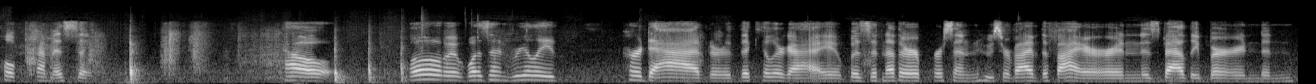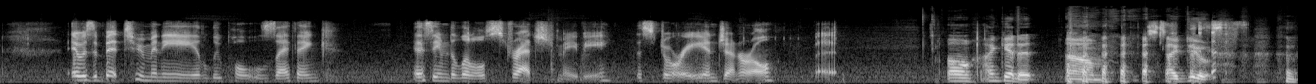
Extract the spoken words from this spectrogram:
whole premise of how oh, it wasn't really her dad or the killer guy. Was another person who survived the fire and is badly burned, and it was a bit too many loopholes. I think it seemed a little stretched, maybe the story in general. But Oh, I get it. Um, I do.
